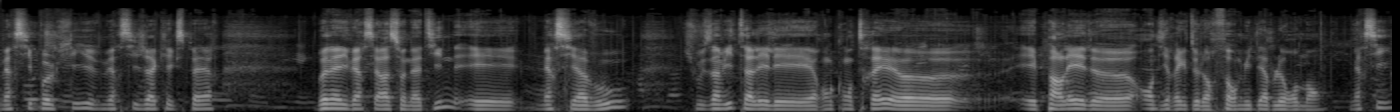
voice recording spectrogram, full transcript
merci Paul Clive, merci Jacques Expert. Bon anniversaire à Sonatine et merci à vous. Je vous invite à aller les rencontrer euh, et parler en direct de leur formidable roman. Merci.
